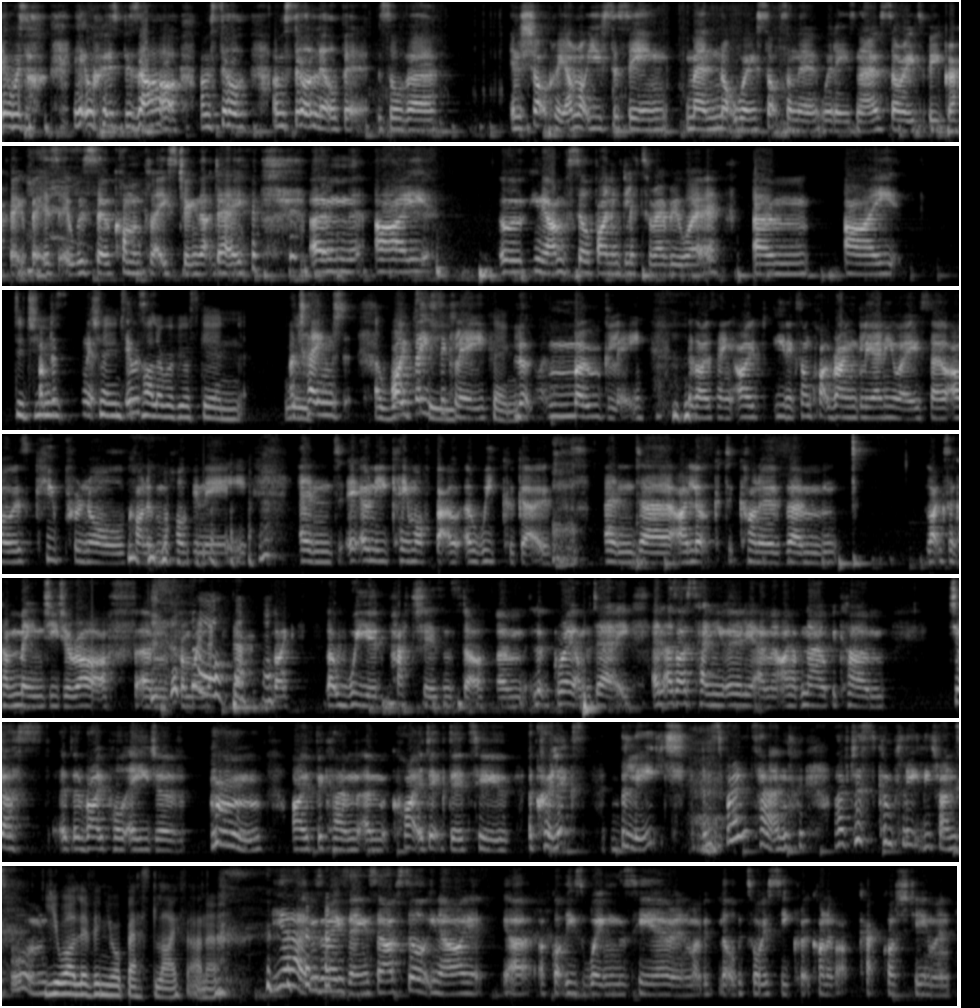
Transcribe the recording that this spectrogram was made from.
it was it was bizarre. I'm still I'm still a little bit sort of uh, in shock. Really, I'm not used to seeing men not wearing socks on their willies now. Sorry to be graphic, but it's, it was so commonplace during that day. um, I, uh, you know, I'm still finding glitter everywhere. Um, I Did you just- change the was- colour of your skin? I changed. I basically thing. looked like Mowgli, as I was saying. I, you know, because I'm quite wrangly anyway, so I was cuprinol, kind of mahogany, and it only came off about a, a week ago, and uh, I looked kind of um, like some kind of mangy giraffe um, from my neck down, like like weird patches and stuff. Um, looked great on the day, and as I was telling you earlier, Emma, I have now become just at the ripe old age of I've become um, quite addicted to acrylics, bleach, and spray tan. I've just completely transformed. You are living your best life, Anna. Yeah, it was amazing. So I've still, you know, I yeah, I've got these wings here and my little Victoria's Secret kind of cat costume, and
